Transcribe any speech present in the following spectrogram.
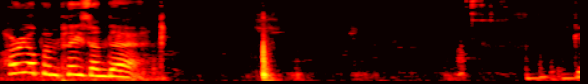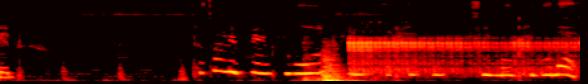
Hurry up and place them there. Skip. There's only three people, three, people, more people left.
